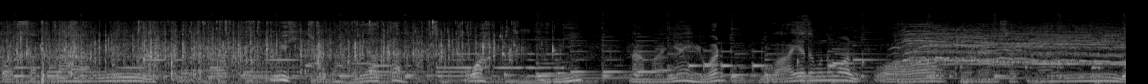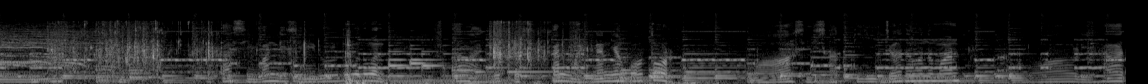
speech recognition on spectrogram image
kotor sekali. Wih, sudah kelihatan. Wah, ini namanya hewan buaya teman-teman. Wow, keren sekali. Kita simpan di sini dulu teman-teman. Kita lanjut bersihkan mainan yang kotor. Wah, sisa tiga teman-teman. Wow, lihat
